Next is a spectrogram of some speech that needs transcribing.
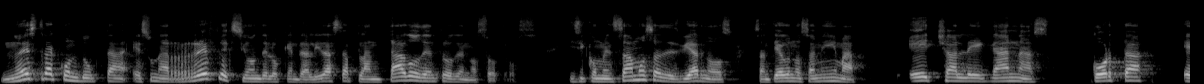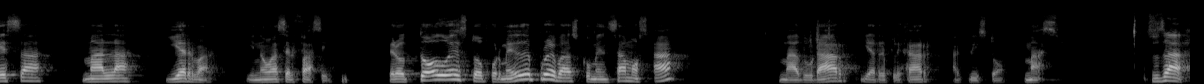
nuestra conducta es una reflexión de lo que en realidad está plantado dentro de nosotros. Y si comenzamos a desviarnos, Santiago nos anima, échale ganas, corta esa mala hierba y no va a ser fácil. Pero todo esto, por medio de pruebas, comenzamos a madurar y a reflejar a Cristo más. Entonces, ah,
